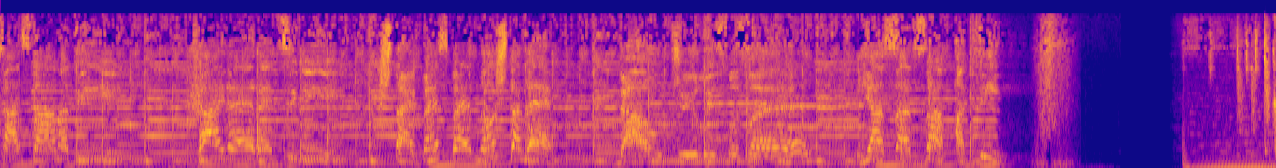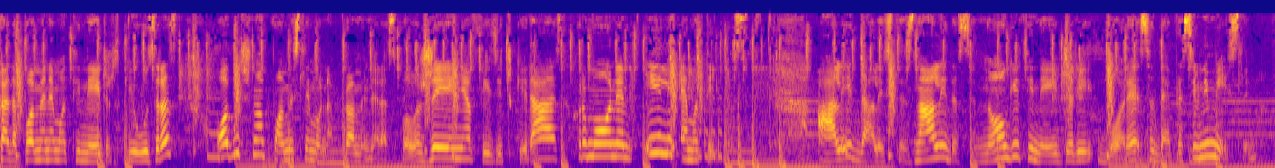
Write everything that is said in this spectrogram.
sad znam, a ti Hajde reci mi Šta je bezbedno, šta ne Naučili smo sve Ja sad znam, a ti Kada pomenemo tinejdžerski uzrast, obično pomislimo na promene raspoloženja, fizički rast, hormone ili emotivnost. Ali da li ste znali da se mnogi tinejdžeri bore sa depresivnim mislima?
